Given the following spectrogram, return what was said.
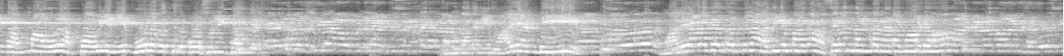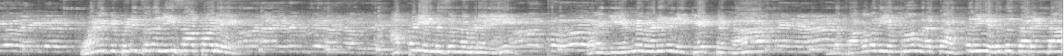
எங்க அம்மாவும் அப்பாவும் என்னைய பூலகத்துக்கு போக சொல்லிட்டாங்க. மகனே மாயாண்டி. மலையாள தேசத்துல அதிகமாக அசைவம் தண்ட நடமாடும்? உனக்கு பிடிச்சத நீ சாப்பாடு. அப்படி என்று சொன்ன உடனே ஆமாப்போ உனக்கு என்ன வேணும்னு நீ என்னங்க? இந்த பகவதி அம்மா உனக்கு அத்தனையும் எடுத்து தரேன்டா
